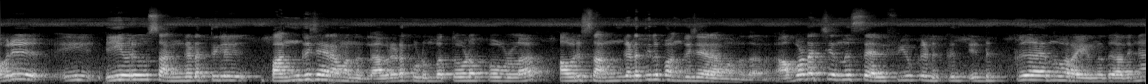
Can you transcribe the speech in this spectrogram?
അവർ ഈ ഈ ഒരു സങ്കടത്തിൽ പങ്കുചേരാൻ വന്നതില്ല. അവരുടെ കുടുംബത്തോടൊപ്പമുള്ള ആ ഒരു സങ്കടത്തിൽ പങ്കുചേരാൻ വന്നതാണ്. അവിടെ ചെന്ന് സെൽഫി ഒക്കെ എടുക്ക എടുക്കുക എന്ന് പറയുന്നത് അതിനെ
